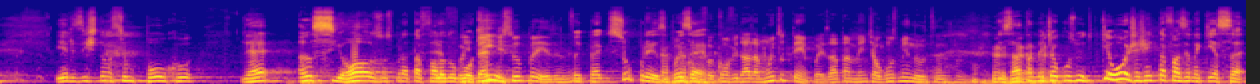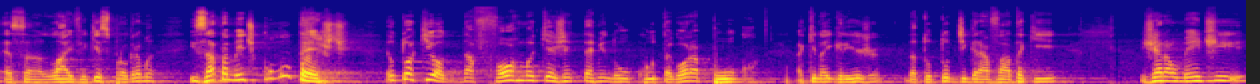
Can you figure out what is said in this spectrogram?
e eles estão assim um pouco né, ansiosos para estar falando um Fui pego pouquinho. de surpresa, né? Foi pego de surpresa, pois é. Foi convidado há muito tempo, exatamente alguns minutos. né? Exatamente alguns minutos. Porque hoje a gente está fazendo aqui essa, essa live, aqui, esse programa, exatamente como um teste. Eu estou aqui, ó, da forma que a gente terminou o culto agora há pouco, aqui na igreja, estou todo de gravata aqui. Geralmente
